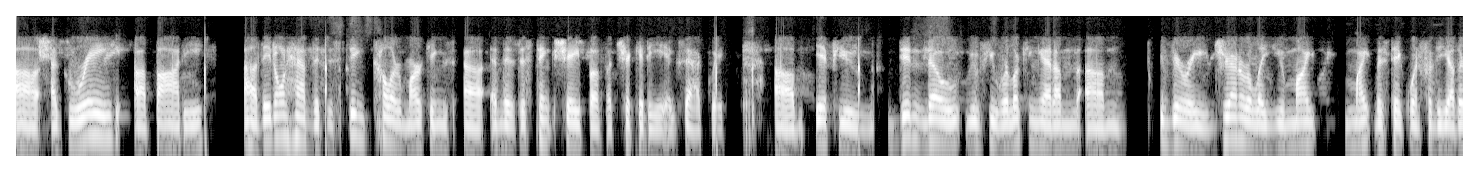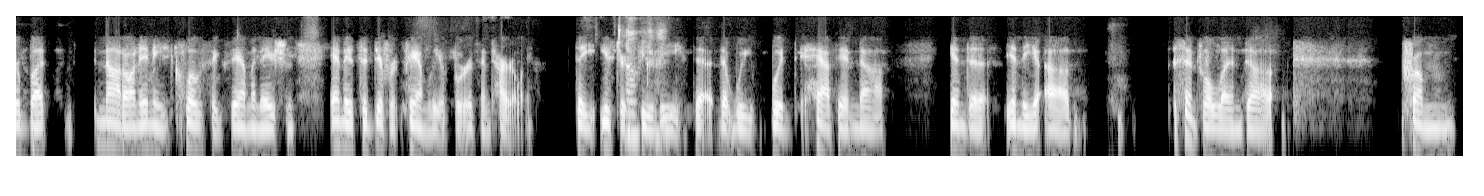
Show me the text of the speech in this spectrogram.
uh, a gray uh, body. Uh, they don't have the distinct color markings uh, and the distinct shape of a chickadee exactly. Um, if you didn't know, if you were looking at them um, very generally, you might might mistake one for the other, but not on any close examination. And it's a different family of birds entirely. The eastern Okay. phoebe that, that we would have in uh, in the in the uh, central and uh, from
